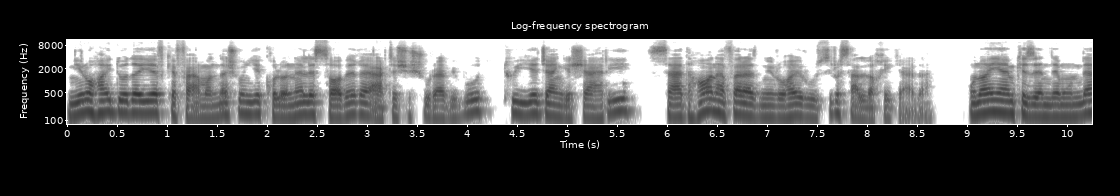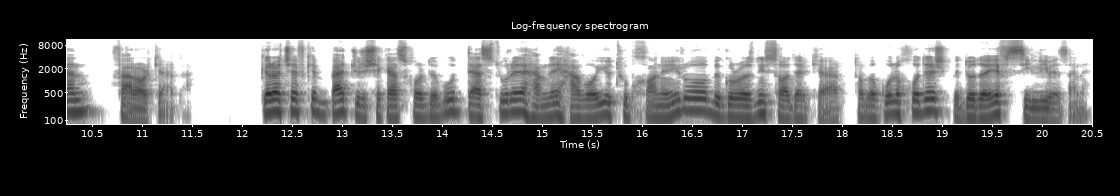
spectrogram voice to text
نیروهای دودایف که فرماندهشون یک کلونل سابق ارتش شوروی بود توی یه جنگ شهری صدها نفر از نیروهای روسی رو سلاخی کردند. اونایی هم که زنده موندن فرار کردن. گراچف که بدجوری شکست خورده بود دستور حمله هوایی و توپخانه‌ای رو به گروزنی صادر کرد تا به قول خودش به دودایف سیلی بزنه.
